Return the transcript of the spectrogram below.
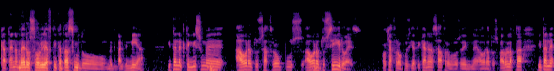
κατά ένα μέρος όλη αυτή η κατάσταση με, το, με την πανδημία ήταν να εκτιμήσουμε αόρατους ανθρώπους, αόρατους ήρωες. Όχι ανθρώπους, γιατί κανένας άνθρωπος δεν είναι αόρατος. Παρ' όλα αυτά ήταν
